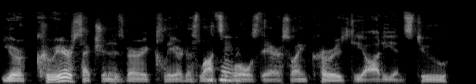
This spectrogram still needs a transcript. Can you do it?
Your career section is very clear. There's lots mm-hmm. of roles there. So I encourage the audience to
